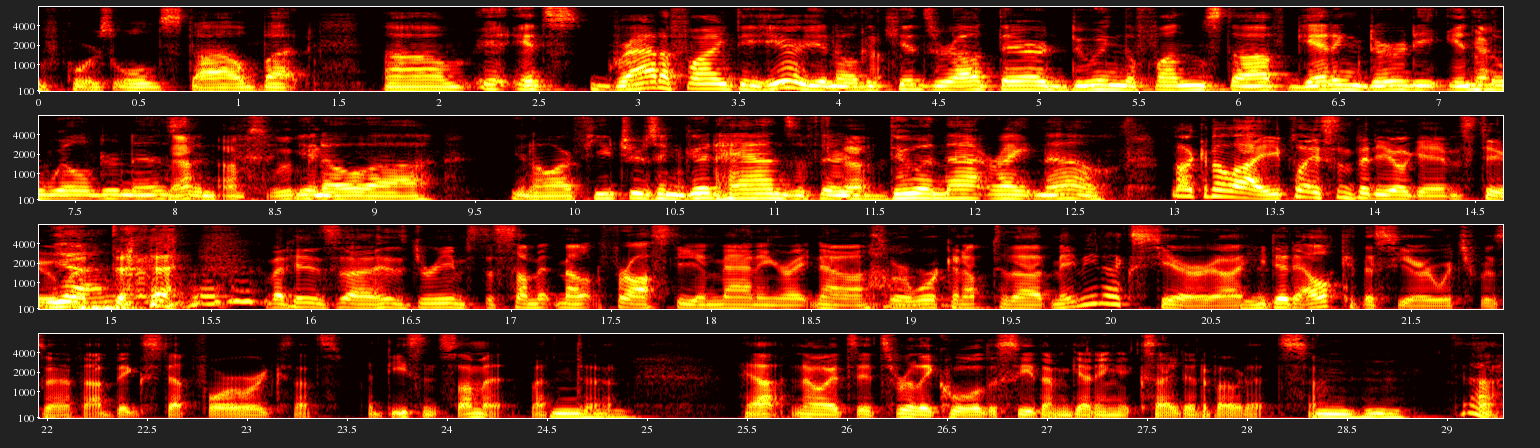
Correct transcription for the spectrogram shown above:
of course, old style, but um, it, it's gratifying to hear, you know, the kids are out there doing the fun stuff, getting dirty in the wilderness. Yeah, and, absolutely. You know, uh, you know, our future's in good hands if they're Yeah. doing that right now. Not gonna lie, he plays some video games too. Yeah. But, uh, but his uh, his dreams to summit Mount Frosty and Manning right now, so we're working up to that. Maybe next year. Uh, He did Elk this year, which was a, a big step forward because that's a decent summit. But uh, yeah, no, it's it's really cool to see them getting excited about it. So yeah.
